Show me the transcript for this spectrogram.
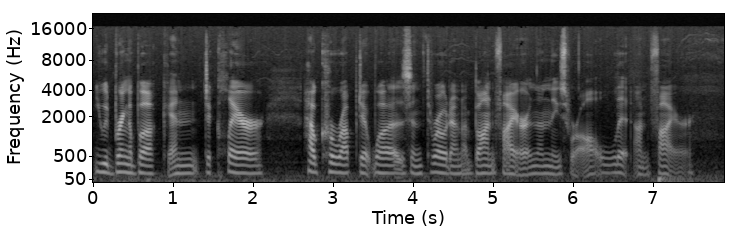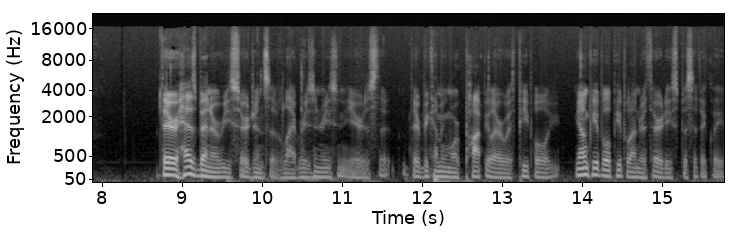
you would bring a book and declare how corrupt it was and throw it on a bonfire, and then these were all lit on fire. There has been a resurgence of libraries in recent years. That they're becoming more popular with people, young people, people under 30 specifically.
